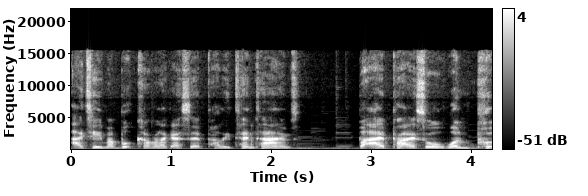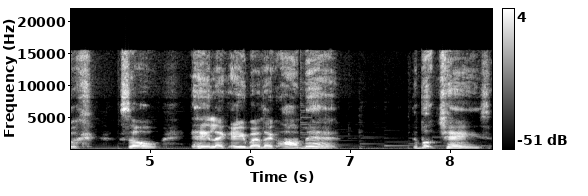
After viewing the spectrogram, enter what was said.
I changed my book cover, like I said, probably 10 times, but I probably sold one book. So it ain't like everybody like, oh man, the book changed.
